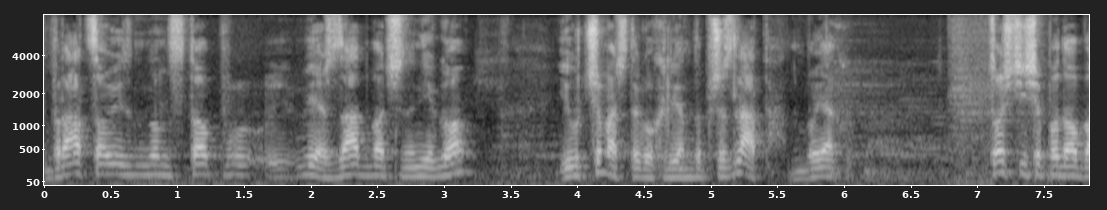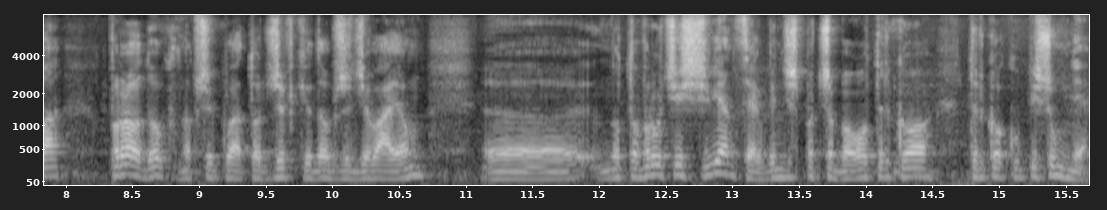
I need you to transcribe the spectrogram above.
wracał i non-stop, wiesz, zadbać na niego i utrzymać tego klienta przez lata. Bo jak coś Ci się podoba, produkt, na przykład odżywki dobrze działają, e, no to wrócisz więcej, jak będziesz potrzebował, tylko, tylko kupisz u mnie,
